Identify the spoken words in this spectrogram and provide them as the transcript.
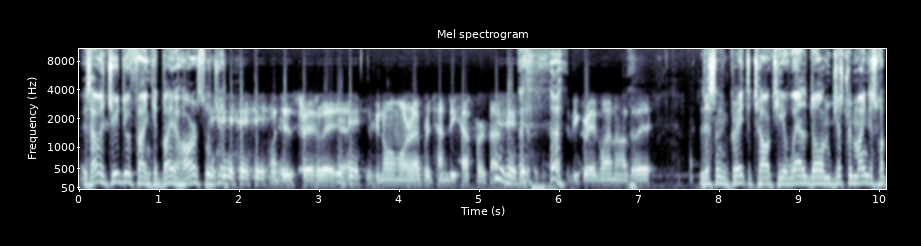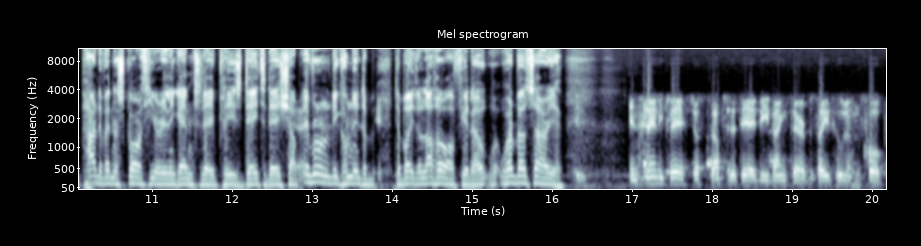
Is that what you do, Frank? You'd buy a horse, would you? I do straight away. Yeah. There'll be no more average handicappers. There'll be grade one all the way. Listen, great to talk to you. Well done. Just remind us what part of Enniscorthy you're in again today, please. Day to day shop. Everyone will be coming in to, to buy the lotto off you know. Whereabouts are you? In Slaney Place, just opposite the AIB Bank there, beside Hoolan's Pub.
